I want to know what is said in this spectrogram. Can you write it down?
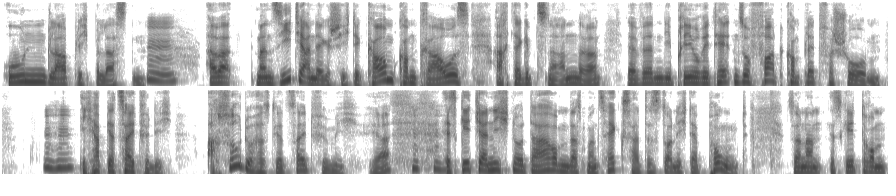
unglaublich belasten. Hm. Aber man sieht ja an der Geschichte, kaum kommt raus, ach, da gibt's eine andere, da werden die Prioritäten sofort komplett verschoben. Mhm. Ich habe ja Zeit für dich. Ach so, du hast ja Zeit für mich, ja? es geht ja nicht nur darum, dass man Sex hat, das ist doch nicht der Punkt, sondern es geht darum,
